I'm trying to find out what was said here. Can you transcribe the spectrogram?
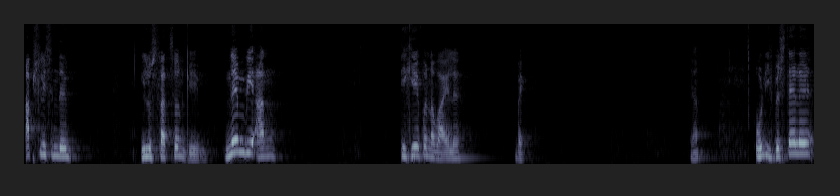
abschließenden Illustration geben. Nehmen wir an, ich gehe von einer Weile weg. Ja? Und ich bestelle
